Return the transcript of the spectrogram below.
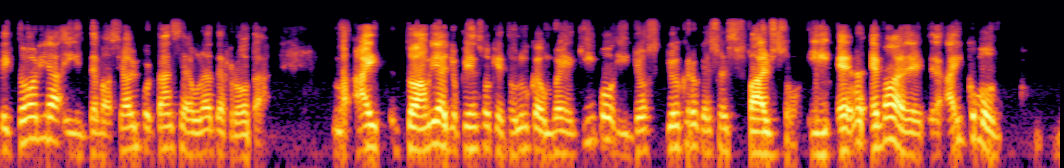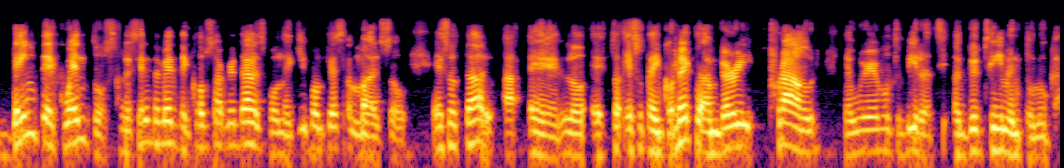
victoria y demasiada importancia a una derrota. Hay, todavía yo pienso que Toluca es un buen equipo y yo, yo creo que eso es falso. Y es, es eh, hay como 20 cuentos recientemente en Club Soccer Dance cuando el equipo empieza mal. So, eso, está, ah, eh, lo- esto- eso está incorrecto. I'm very proud that we were able to beat a, a good team in Toluca.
